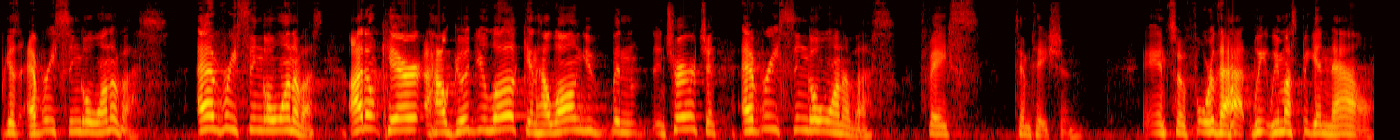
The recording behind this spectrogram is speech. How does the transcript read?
Because every single one of us, Every single one of us. I don't care how good you look and how long you've been in church, and every single one of us face temptation. And so, for that, we, we must begin now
